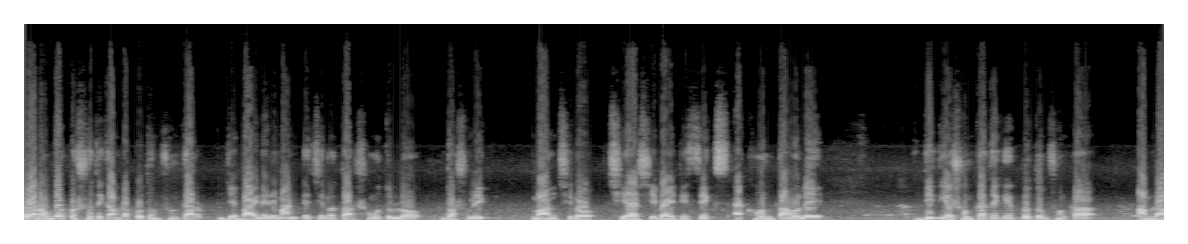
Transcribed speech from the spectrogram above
গ নম্বর প্রশ্ন থেকে আমরা প্রথম সংখ্যার যে বাইনারি মানটি ছিল, তার সমতুল্য দশমিক মান ছিল ছিয়াশি বা এইটি সিক্স এখন তাহলে দ্বিতীয় সংখ্যা থেকে প্রথম সংখ্যা আমরা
